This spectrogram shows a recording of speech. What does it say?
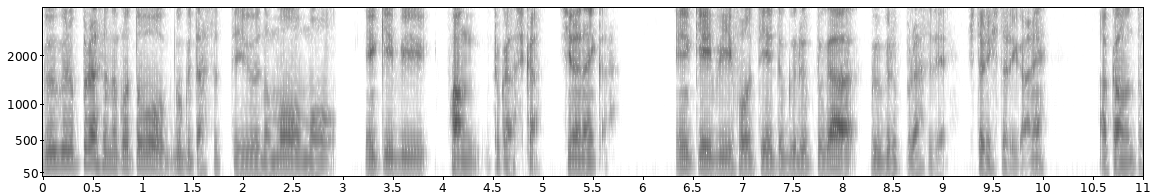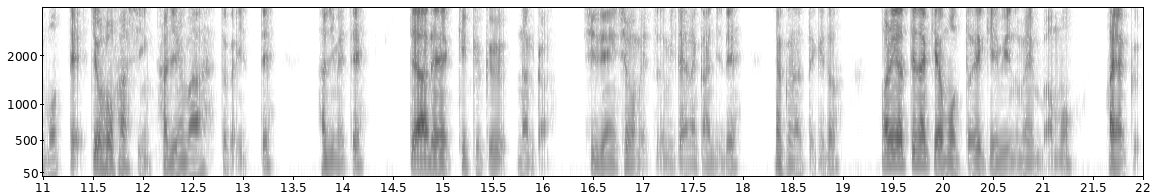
Google プラスのことをググタスっていうのももう AKB ファンとかしか知らないから。AKB48 グループが Google プラスで一人一人がね、アカウント持って情報発信始めますとか言って、始めて。で、あれ結局なんか自然消滅みたいな感じでなくなったけど、あれやってなきゃもっと AKB のメンバーも早く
